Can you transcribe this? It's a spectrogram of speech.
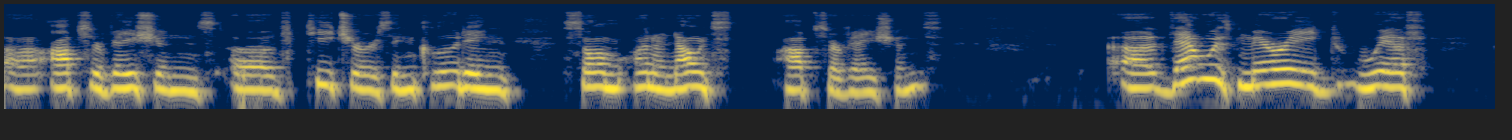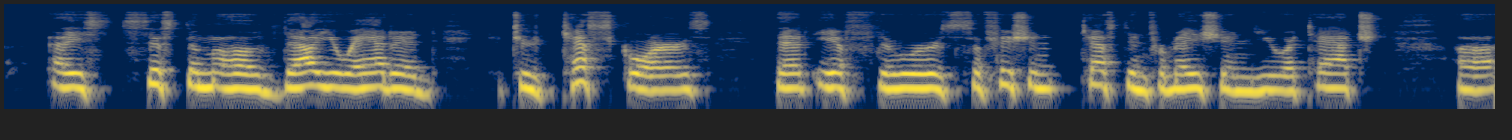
uh, observations of teachers, including some unannounced observations. Uh, that was married with a system of value added to test scores that if there was sufficient test information, you attached uh,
